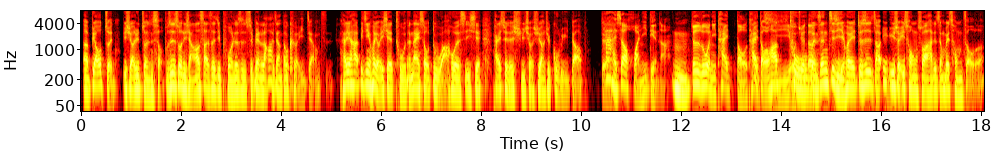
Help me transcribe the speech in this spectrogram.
呃标准，必须要去遵守，不是说你想要设设计坡就是随便拉这样都可以这样子。它因为它毕竟会有一些土的耐受度啊，或者是一些排水的需求需要去顾虑到。它还是要缓一点呐、啊，嗯，就是如果你太陡太陡的话，土本身自己也会，就是只要雨雨水一冲刷，它就整个被冲走了，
